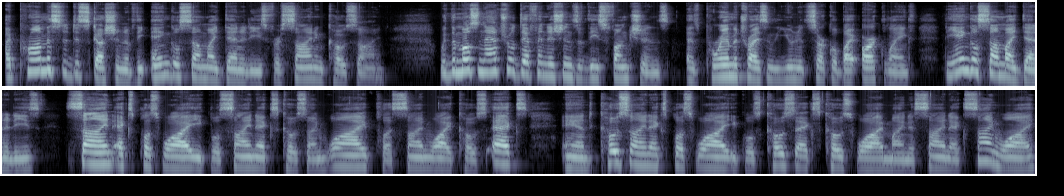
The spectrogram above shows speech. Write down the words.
I promised a discussion of the angle sum identities for sine and cosine, with the most natural definitions of these functions as parametrizing the unit circle by arc length, the angle sum identities sine x plus y equals sine x cosine y plus sine y cos x, and cosine x plus y equals cos x cos y minus sine x sine y,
